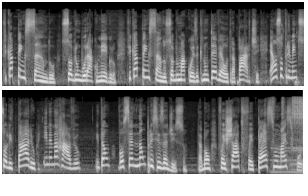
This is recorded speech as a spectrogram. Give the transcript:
Ficar pensando sobre um buraco negro, ficar pensando sobre uma coisa que não teve a outra parte, é um sofrimento solitário inenarrável. Então, você não precisa disso, tá bom? Foi chato, foi péssimo, mas foi.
